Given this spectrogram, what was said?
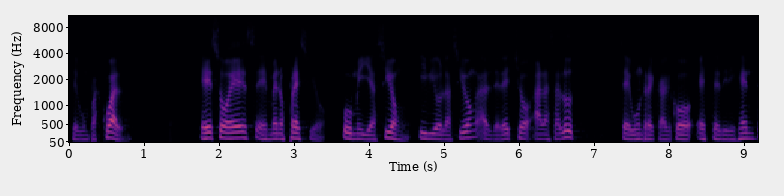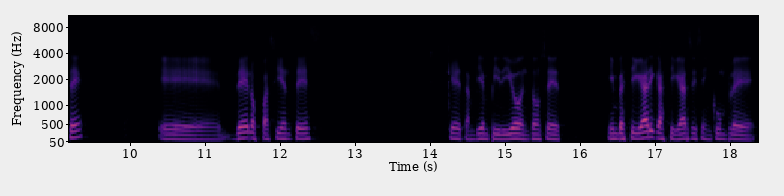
según Pascual. Eso es eh, menosprecio, humillación y violación al derecho a la salud, según recalcó este dirigente de los pacientes que también pidió entonces investigar y castigar si se incumple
